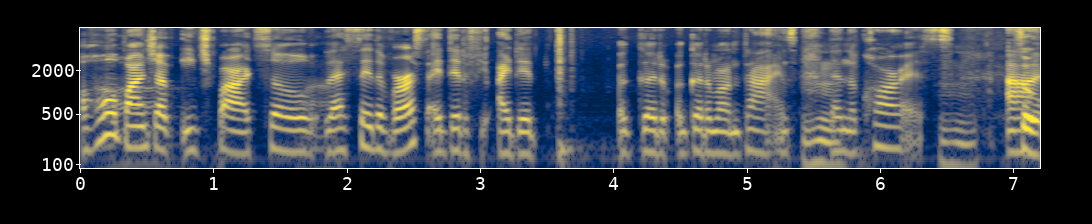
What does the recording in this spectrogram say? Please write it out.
a whole bunch of each part. So let's say the verse I did a few, I did a good a good amount of times. Then the chorus. Mm-hmm. So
